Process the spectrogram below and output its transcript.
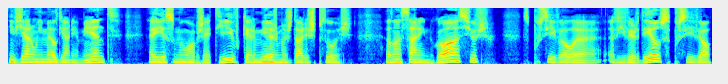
enviar um e-mail diariamente. É esse o meu objetivo. Quero mesmo ajudar as pessoas a lançarem negócios, se possível a, a viver deles, se possível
